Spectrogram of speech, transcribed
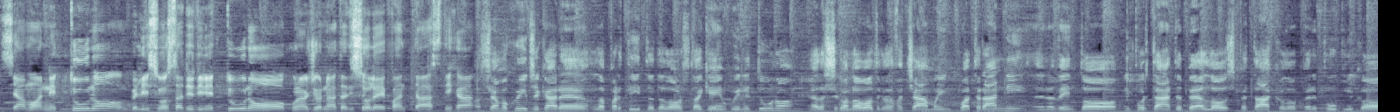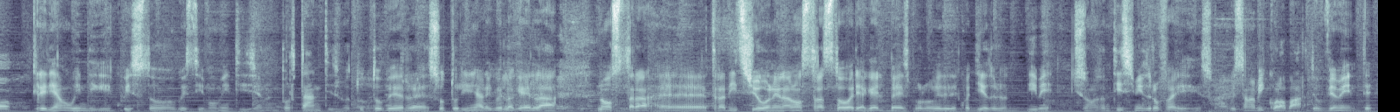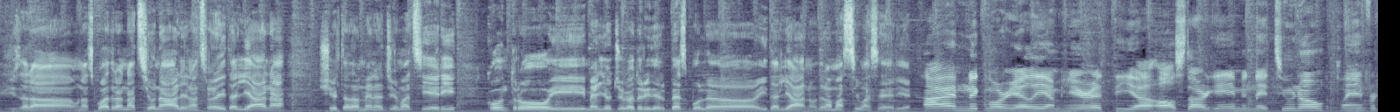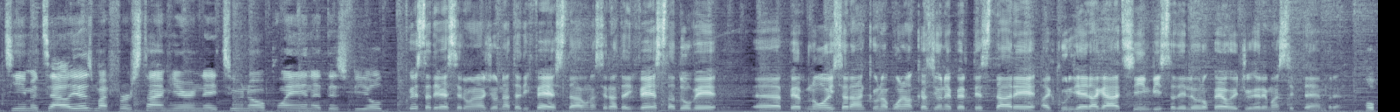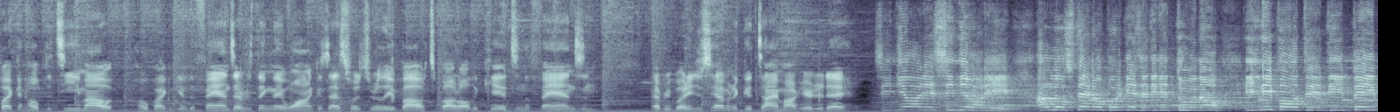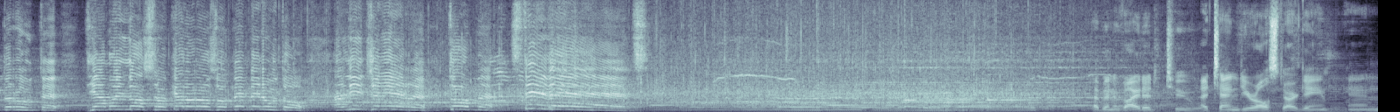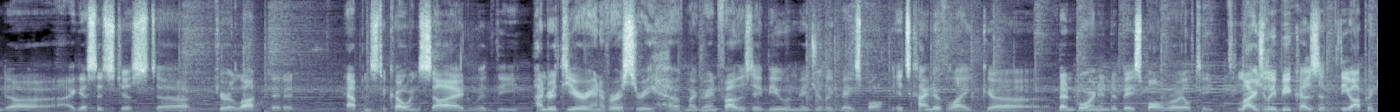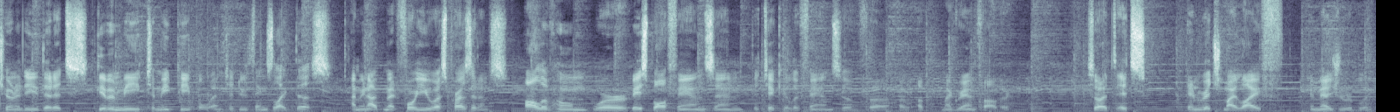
Siamo a Nettuno, un bellissimo stadio di Nettuno con una giornata di sole fantastica. Siamo qui a giocare la partita dell'All Star Game qui a Nettuno, è la seconda volta che la facciamo in quattro anni, è un evento importante, bello, spettacolo per il pubblico. Crediamo quindi che questo, questi momenti siano importanti soprattutto per sottolineare quella che è la nostra eh, tradizione, la nostra storia che è il baseball. Lo vedete qua dietro di me, ci sono tantissimi trofei, insomma, questa è una piccola parte ovviamente. Ci sarà una squadra nazionale, nazionale italiana, scelta dal manager Mazzieri, contro i meglio giocatori del baseball uh, italiano, della massima serie. Hi, I'm Nick Morielli. I'm here at the uh, All-Star Game in Nettuno, playing for Team Italia. It's my first time here in Nettuno playing at this field. Questa deve essere una giornata di festa, una serata di festa dove eh, per noi sarà anche una buona occasione per testare alcuni dei ragazzi in vista dell'Europeo che giocheremo a settembre. Hope I can help the team out. Hope I can give the fans everything they want because that's what it's really about. It's about all the kids and the fans and everybody just having a good time out here today. Signori e signori, allo steno borghese di Nettuno, il nipote di Babe Ruth, diamo il nostro caloroso benvenuto all'ingegner Tom Stevens! I've been invited to attend your All-Star game, and uh, I guess it's just uh, pure luck that it happens to coincide with the 100th year anniversary of my grandfather's debut in Major League Baseball. It's kind of like uh, been born into baseball royalty, largely because of the opportunity that it's given me to meet people and to do things like this. I mean, I've met four U.S. presidents, all of whom were baseball fans and particular fans of, uh, of, my grandfather. So it, it's enriched my life immeasurably.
